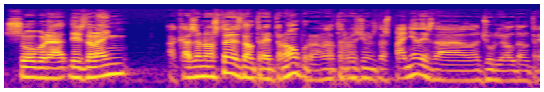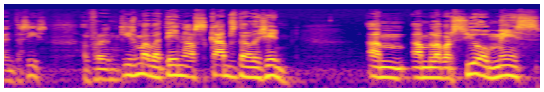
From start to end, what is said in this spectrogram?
sobre, des de l'any a casa nostra des del 39, però en altres regions d'Espanya des del juliol del 36. El franquisme batent els caps de la gent amb, amb la versió més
